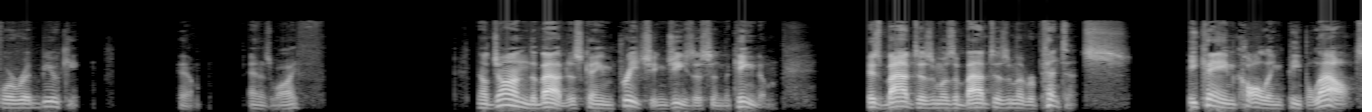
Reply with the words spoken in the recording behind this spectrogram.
for rebuking him and his wife. Now, John the Baptist came preaching Jesus in the kingdom. His baptism was a baptism of repentance. He came calling people out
